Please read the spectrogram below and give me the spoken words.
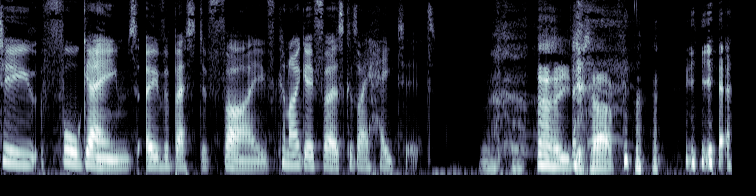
to four games over best of five. Can I go first because I hate it? you just have. yeah.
